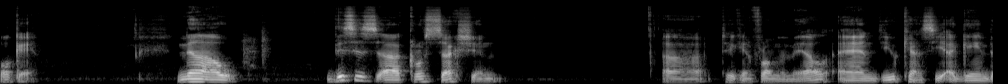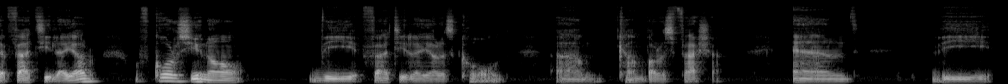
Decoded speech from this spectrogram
Okay. Now, this is a cross section uh, taken from a male, and you can see again the fatty layer of course, you know the fatty layer is called um, fascia, and the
